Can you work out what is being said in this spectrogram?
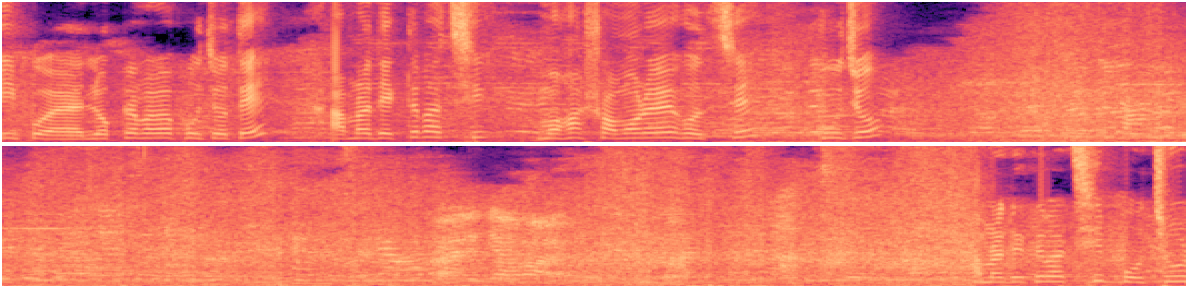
এই আহ, লোকনামা পুজোতে। আমরা দেখতে পাচ্ছি মহা সমারোহে হচ্ছে পুজো। আমরা দেখতে পাচ্ছি প্রচুর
